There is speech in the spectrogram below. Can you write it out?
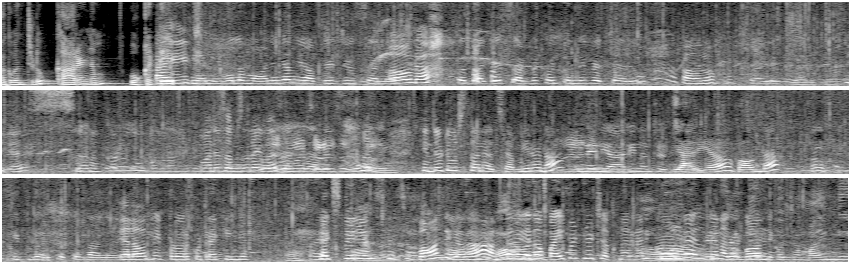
భగవంతుడు. కారణం ఒకటే నేను ఇవాళ మార్నింగ్ మీ అప్డేట్ చూసాను అవునా? లగేజ్ సర్దుకుంటుంది పెట్టారు. అవును? మన సబ్స్క్రైబర్ హిందూ టూర్స్ తోనే వచ్చా? మీరునా? నేను యారీ నుంచి. యారియా? బాగుందా? ఇప్పుడు ఎలా ఉంది ఇప్పటి వరకు ట్రెక్కింగ్ ఎక్స్పీరియన్స్ బాగుంది కదా అందరూ ఏదో భయపెట్టినట్టు చెప్తున్నారు కానీ కూల్గా వెళ్తే నాకు బాగుంది. కొంచెం మైండ్ని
